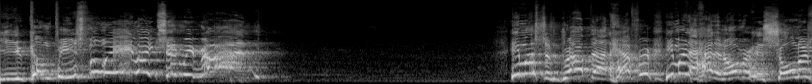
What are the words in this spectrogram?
you come peacefully? Like, should we run? He must have grabbed that heifer. He might have had it over his shoulders.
